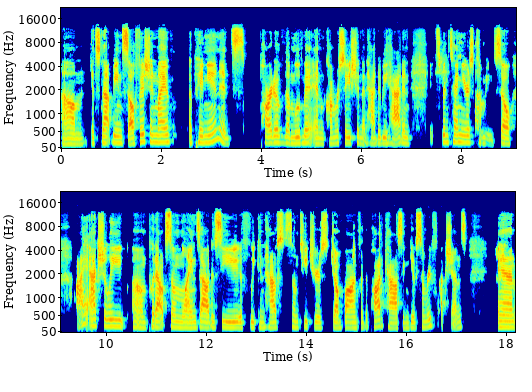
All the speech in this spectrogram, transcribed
Um, it's not being selfish, in my opinion. It's part of the movement and conversation that had to be had and it's been 10 years coming so i actually um, put out some lines out to see if we can have some teachers jump on for the podcast and give some reflections and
